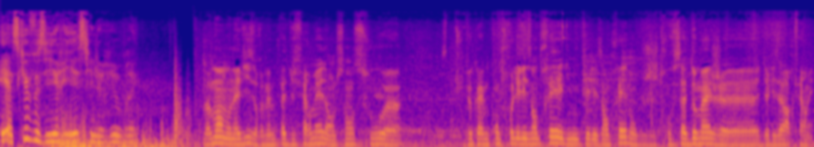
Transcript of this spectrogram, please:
Et est-ce que vous y iriez s'ils réouvraient Bah, moi à mon avis ils auraient même pas dû fermer dans le sens où euh, tu peux quand même contrôler les entrées et limiter les entrées, donc je trouve ça dommage euh, de les avoir fermés.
